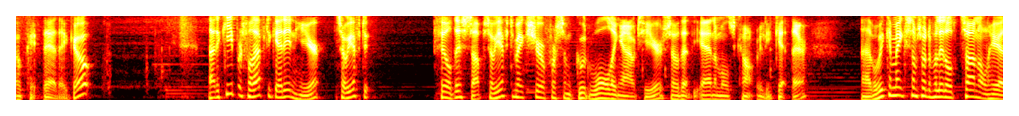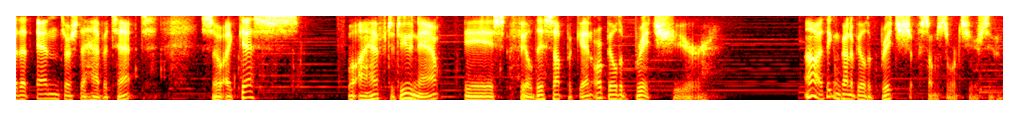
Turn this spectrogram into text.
Okay, there they go. Now the keepers will have to get in here, so we have to fill this up. So we have to make sure for some good walling out here, so that the animals can't really get there. Uh, but we can make some sort of a little tunnel here that enters the habitat. So I guess what I have to do now is fill this up again or build a bridge here. Oh, I think I'm going to build a bridge of some sort here soon.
